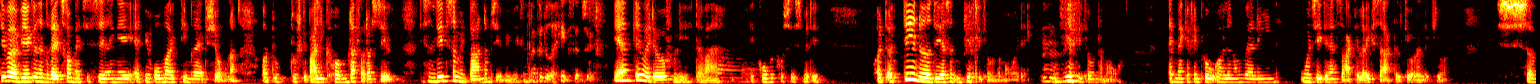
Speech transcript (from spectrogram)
det var i virkeligheden en retraumatisering af, at vi rummer ikke dine reaktioner, og du, du skal bare lige komme der for dig selv. Det er sådan lidt som en barndomshjem i virkeligheden. Ja, det lyder helt sindssygt. Ja, det var i det offentlige, der var et gruppeproces med det. Og, og det er noget af det, jeg sådan virkelig kan undre mig over i dag. Mm. Virkelig kan undre mig over. At man kan finde på at lade nogen være alene. Uanset det, jeg har sagt eller ikke sagt, eller gjort eller ikke gjort. Så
